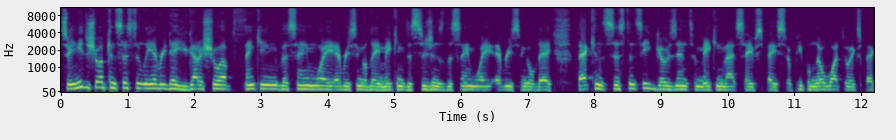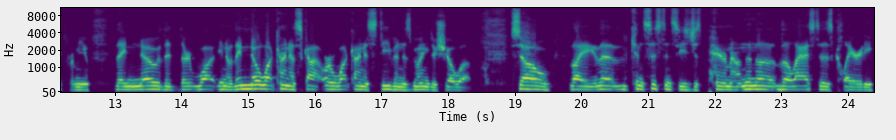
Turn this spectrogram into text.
So you need to show up consistently every day. You got to show up thinking the same way every single day, making decisions the same way every single day. That consistency goes into making that safe space so people know what to expect from you. They know that they're what, you know, they know what kind of Scott or what kind of Steven is going to show up. So like the consistency is just paramount. And then the, the last is clarity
